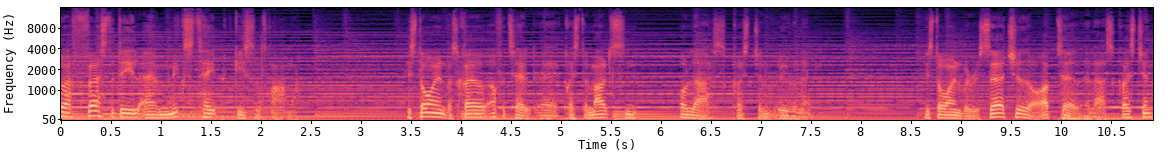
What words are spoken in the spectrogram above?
Det var første del af Mixtape Gisseldrama. Historien var skrevet og fortalt af Christa Moltsen og Lars Christian Øverland. Historien var researchet og optaget af Lars Christian,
